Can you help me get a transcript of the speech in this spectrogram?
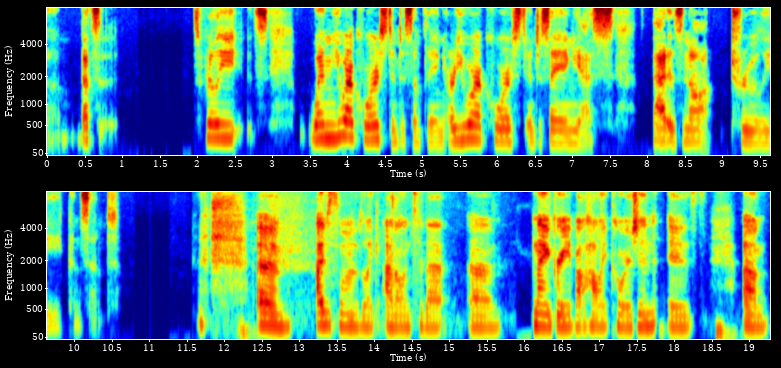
Um, that's it's really it's when you are coerced into something or you are coerced into saying yes that is not truly consent um i just wanted to like add on to that um and i agree about how like coercion is um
